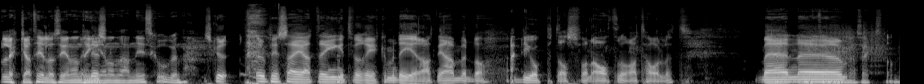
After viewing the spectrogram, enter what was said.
Lycka till att se någonting Det- genom den i skogen. Skulle skulle precis säga att det är inget vi rekommenderar att ni använder diopters från 1800-talet. Men... Eh, 2016.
